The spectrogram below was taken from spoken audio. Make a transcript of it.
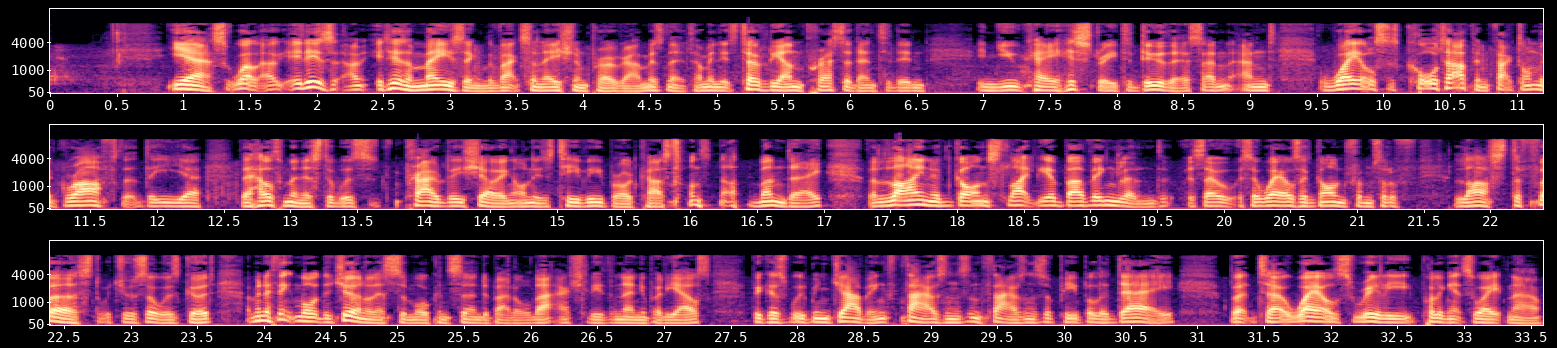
Yes, well, uh, it is. Uh, it is amazing the vaccination program, isn't it? I mean, it's totally unprecedented in in UK history to do this, and, and Wales has caught up. In fact, on the graph that the uh, the health minister was proudly showing on his TV broadcast on Monday, the line had gone slightly above England. So so Wales had gone from sort of last to first, which was always good. I mean, I think more the journalists are more concerned about all that actually than anybody else because we've been jabbing thousands and thousands of people a day, but uh, Wales really pulling its weight now.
